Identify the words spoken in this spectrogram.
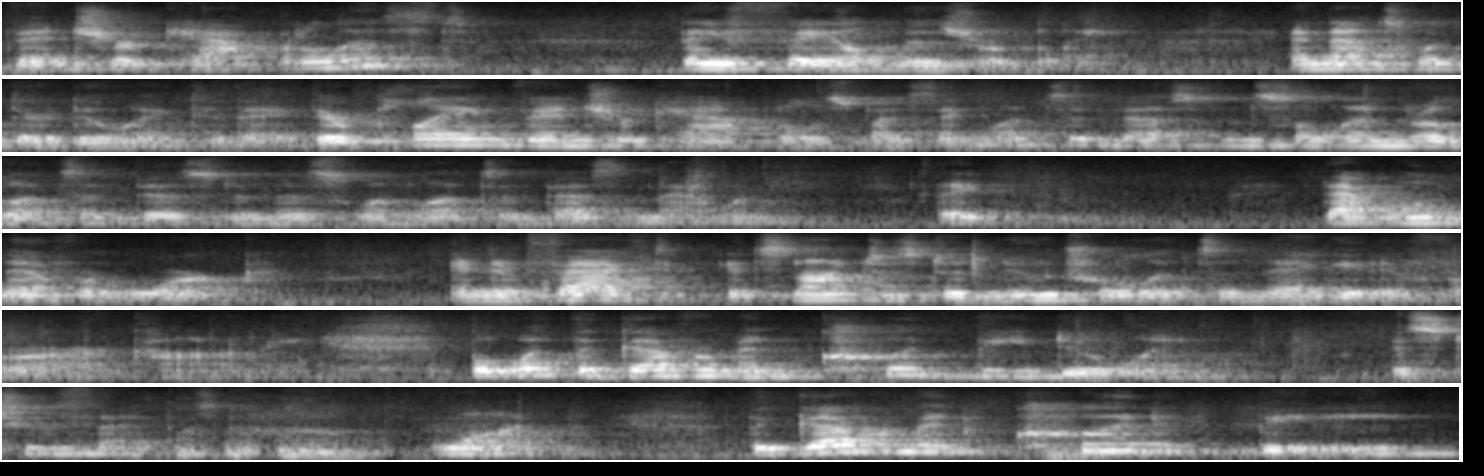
venture capitalist, they fail miserably. And that's what they're doing today. They're playing venture capitalists by saying, let's invest in Solyndra, let's invest in this one, let's invest in that one. They, that will never work. And in fact, it's not just a neutral, it's a negative for our economy. But what the government could be doing is two things. One, the government could be,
